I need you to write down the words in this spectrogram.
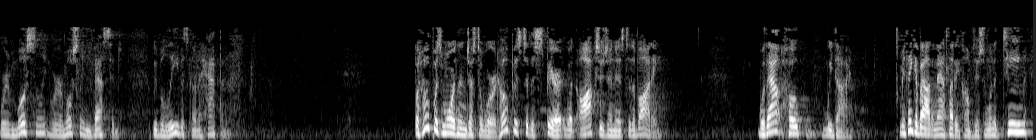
We're emotionally, we're emotionally invested. We believe it's going to happen. But hope is more than just a word. Hope is to the spirit what oxygen is to the body. Without hope, we die. I mean, think about an athletic competition. When a team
